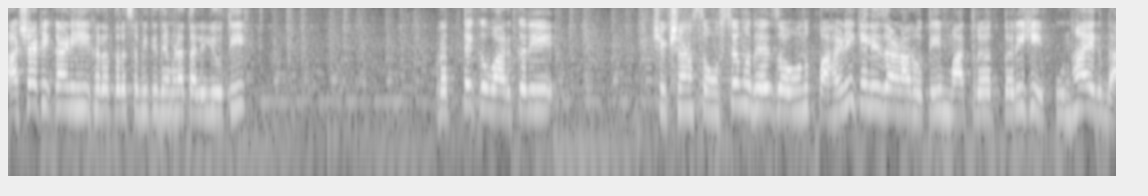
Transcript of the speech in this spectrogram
अशा ठिकाणी ही खरं तर समिती नेमण्यात आलेली होती. प्रत्येक वारकरी शिक्षण संस्थेमध्ये जाऊन पाहणी केली जाणार होती. मात्र तरीही पुन्हा एकदा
